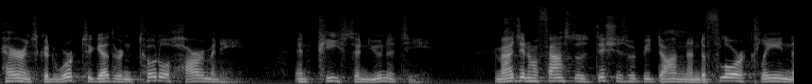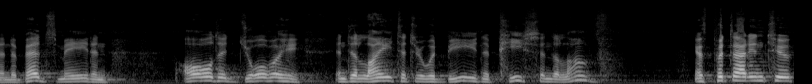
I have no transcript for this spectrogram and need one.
parents could work together in total harmony and peace and unity. Imagine how fast those dishes would be done, and the floor cleaned, and the beds made, and all the joy and delight that there would be, the peace and the love. Let's put that into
